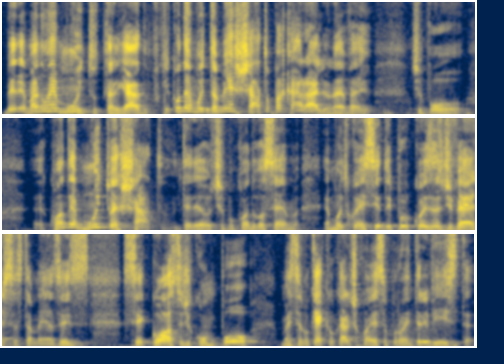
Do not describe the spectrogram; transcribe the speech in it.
Beleza, mas não é muito, tá ligado? Porque quando é muito também é chato pra caralho, né, velho? Tipo, quando é muito é chato, entendeu? Tipo, quando você é muito conhecido e por coisas diversas também. Às vezes você gosta de compor, mas você não quer que o cara te conheça por uma entrevista.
